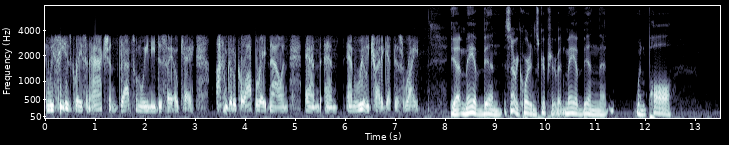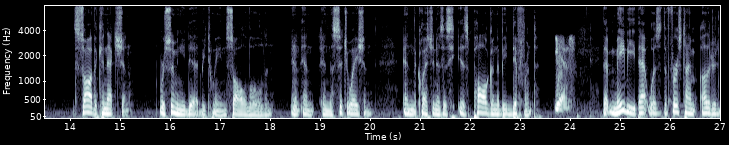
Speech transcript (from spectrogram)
and we see His grace in action, that's when we need to say, okay, I'm going to cooperate now and and and and really try to get this right. Yeah, it may have been, it's not recorded in Scripture, but it may have been that when Paul saw the connection, we're assuming he did, between Saul of old and, and, and, and the situation. And the question is, is, is Paul going to be different? Yes. That maybe that was the first time uttered,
